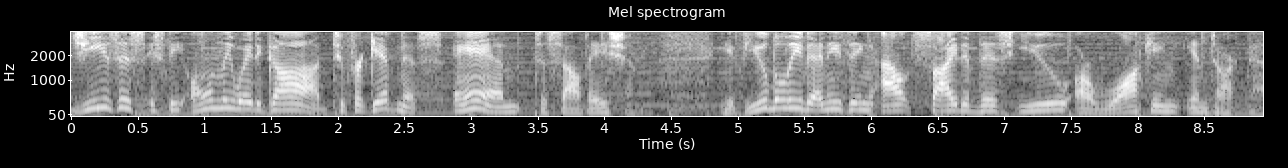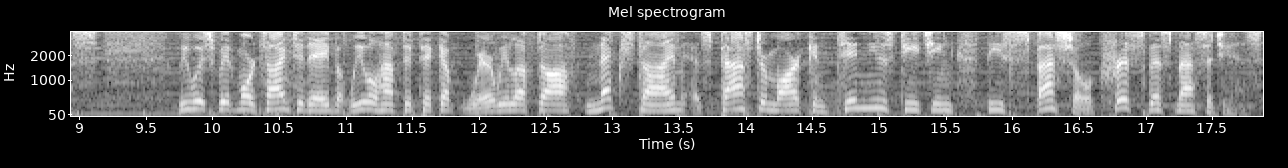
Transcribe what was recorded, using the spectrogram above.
Jesus is the only way to God, to forgiveness, and to salvation. If you believe anything outside of this, you are walking in darkness. We wish we had more time today, but we will have to pick up where we left off next time as Pastor Mark continues teaching these special Christmas messages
